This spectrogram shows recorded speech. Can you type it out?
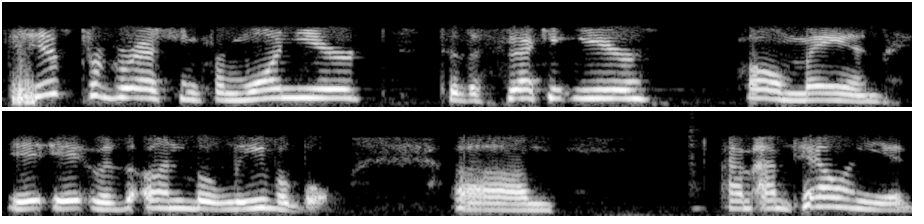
his progression from one year to the second year, oh man, it, it was unbelievable. Um, I'm, I'm telling you,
